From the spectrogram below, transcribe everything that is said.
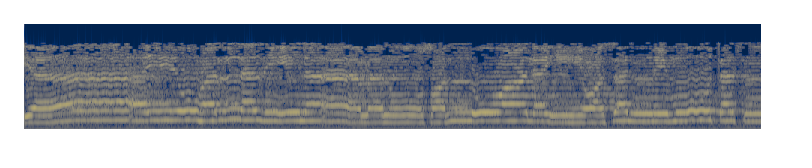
يا أيها الذين آمنوا صلوا عليه وسلموا تسليما.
